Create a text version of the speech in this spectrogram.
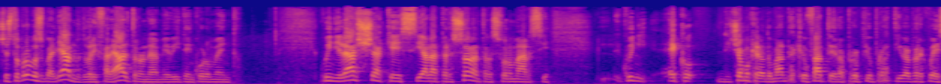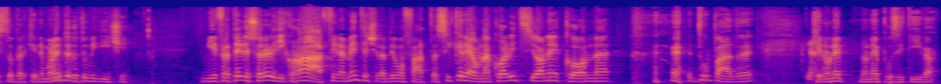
Cioè sto proprio sbagliando, dovrei fare altro nella mia vita in quel momento. Quindi lascia che sia la persona a trasformarsi. Quindi ecco, diciamo che la domanda che ho fatto era proprio proattiva per questo, perché nel momento che tu mi dici miei fratelli e sorelle dicono ah finalmente ce l'abbiamo fatta, si crea una coalizione con tuo padre che non è, non è positiva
